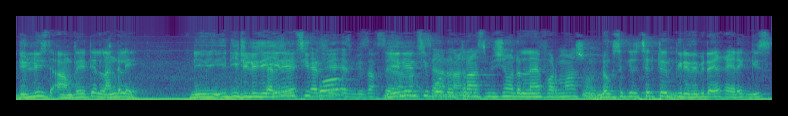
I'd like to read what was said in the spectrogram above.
ils utilisent en vérité l'anglais di di utiliser yeneen support yeneen support de transmission de l'information donc ce secteur privé bi day xëy rek gis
